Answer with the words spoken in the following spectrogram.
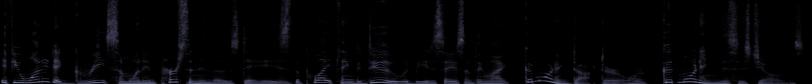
If you wanted to greet someone in person in those days, the polite thing to do would be to say something like, Good morning, doctor, or Good morning, Mrs. Jones.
